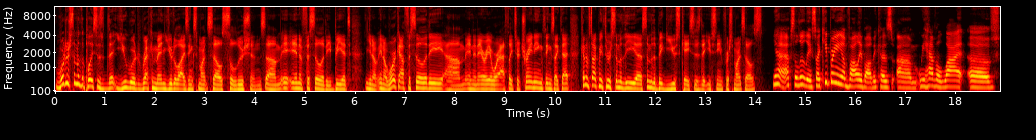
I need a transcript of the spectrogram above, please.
what are some of the places that you would recommend utilizing smart cells solutions um, in a facility be it you know in a workout facility um, in an area where athletes are training things like that? Kind of talk me through some of the uh, some of the big use cases that you've seen for smart cells Yeah, absolutely. So I keep bringing up volleyball because um, we have a lot of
